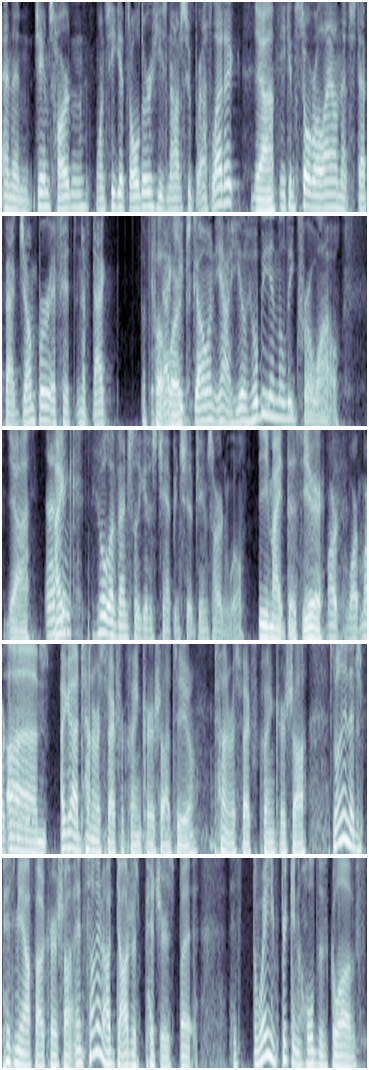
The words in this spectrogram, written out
And then James Harden, once he gets older, he's not super athletic. yeah. He can still rely on that step back jumper if it and if that The if that keeps going, yeah, he'll he'll be in the league for a while. yeah. And I, I- think he'll eventually get his championship. James Harden will. He might this year. Mark Mark, Mark Um, I got a ton of respect for Clayton Kershaw too. Ton of respect for Clayton Kershaw. The only thing that just pissed me off about Kershaw, and it's something about Dodgers pitchers, but his, the way he freaking holds his glove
